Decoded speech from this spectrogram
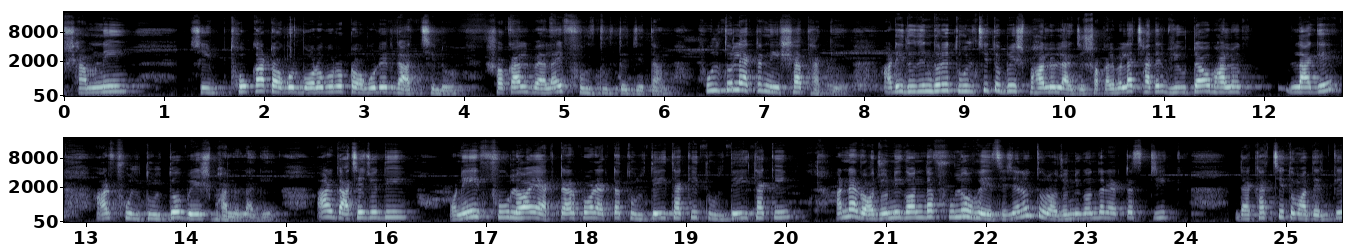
সামনেই সেই থোকা টগর, বড় বড় টগরের গাছ ছিল। সকালবেলায় ফুল তুলতে যেতাম। ফুল তোলা একটা নেশা থাকে। আর এই দুদিন ধরে তুলছি তো বেশ ভালো লাগছে। সকালবেলা ছাদের ভিউটাও ভালো লাগে আর ফুল তুলতেও বেশ ভালো লাগে। আর গাছে যদি অনেক ফুল হয়, একটার পর একটা তুলতেই থাকি তুলতেই থাকি। আর না, রজনীগন্ধা ফুলও হয়েছে, জানো তো? রজনীগন্ধার একটা স্টিক দেখাচ্ছি তোমাদেরকে,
